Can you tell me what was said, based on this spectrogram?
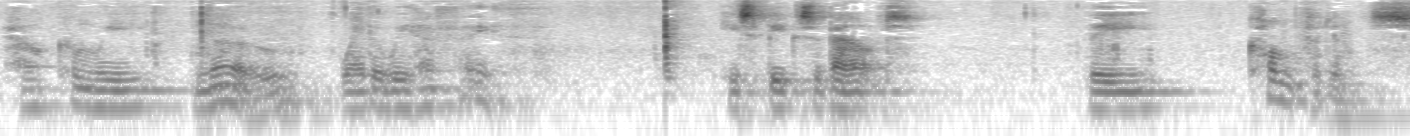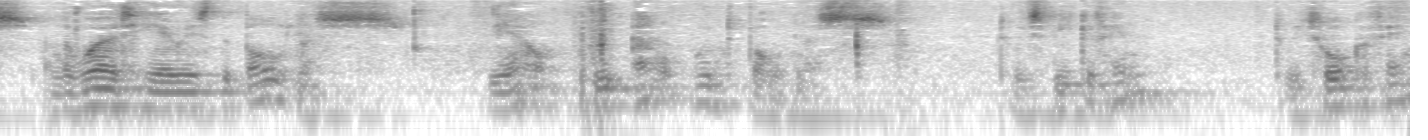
how can we know whether we have faith? He speaks about the confidence, and the word here is the boldness. the, out, the outward boldness. Do we speak of him? Do we talk of him?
